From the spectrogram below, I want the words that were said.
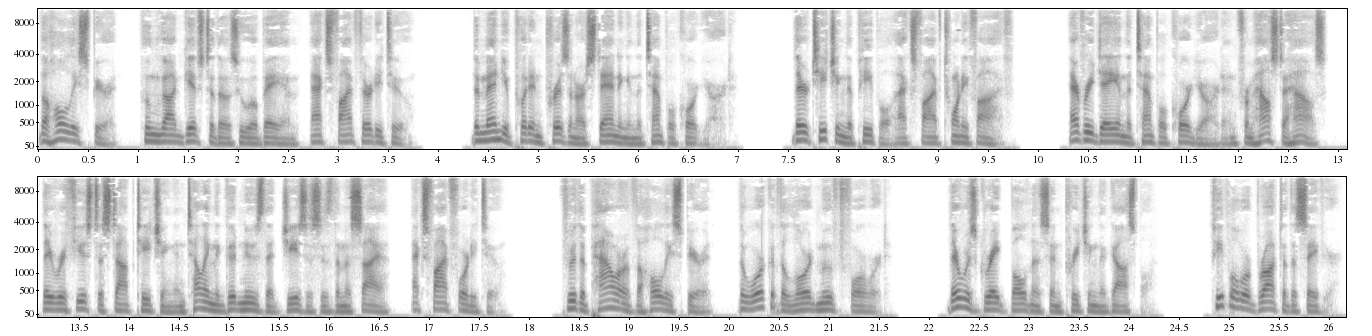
The Holy Spirit, whom God gives to those who obey him. Acts 5:32. The men you put in prison are standing in the temple courtyard. They're teaching the people. Acts 5:25. Every day in the temple courtyard and from house to house, they refuse to stop teaching and telling the good news that Jesus is the Messiah. Acts 5:42. Through the power of the Holy Spirit, the work of the Lord moved forward. There was great boldness in preaching the gospel. People were brought to the Savior.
